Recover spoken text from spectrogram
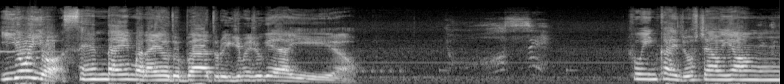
いよいよ仙台まだよとバトル行きましょうかい。封印解除しちゃうよん。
